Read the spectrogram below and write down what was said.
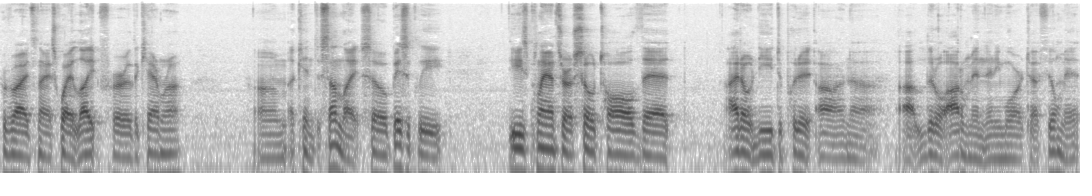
provides nice white light for the camera um, akin to sunlight. So basically these plants are so tall that I don't need to put it on a, a little ottoman anymore to film it.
